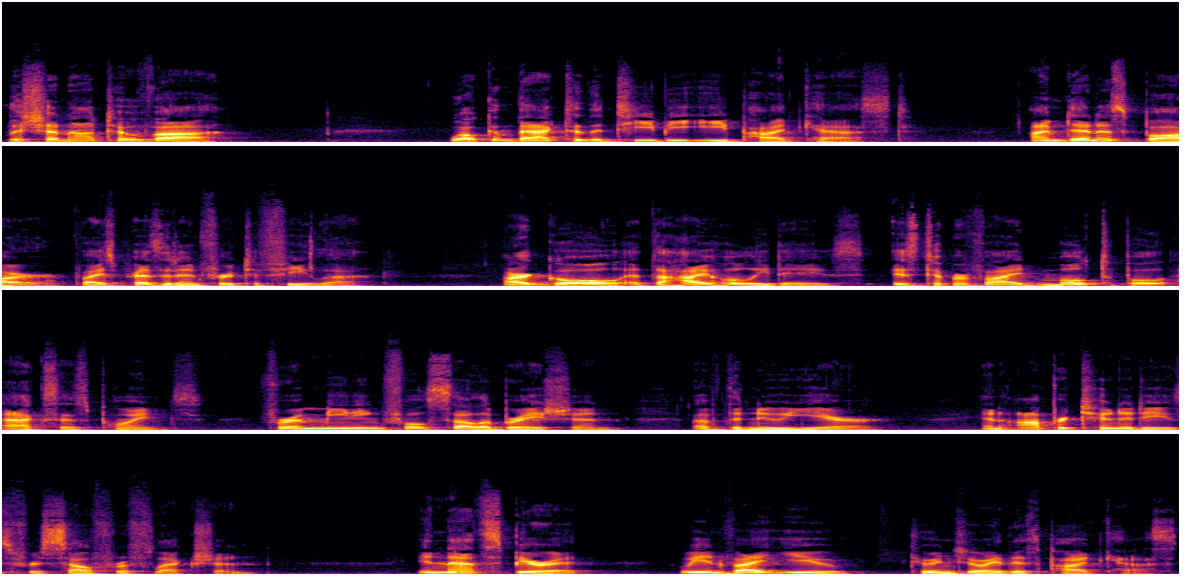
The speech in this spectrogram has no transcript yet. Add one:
Lashana Tova. Welcome back to the TBE podcast. I'm Dennis Barr, Vice President for Tefillah. Our goal at the High Holy Days is to provide multiple access points for a meaningful celebration of the new year and opportunities for self reflection. In that spirit, we invite you to enjoy this podcast.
